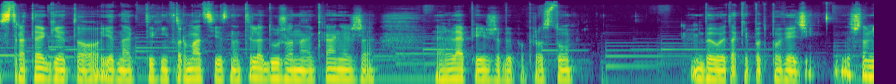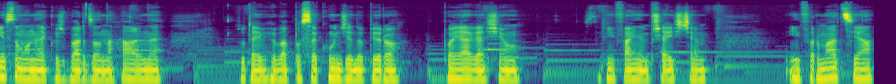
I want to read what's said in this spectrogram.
strategie, to jednak tych informacji jest na tyle dużo na ekranie, że lepiej, żeby po prostu były takie podpowiedzi. Zresztą nie są one jakoś bardzo nachalne. Tutaj chyba po sekundzie dopiero pojawia się z takim fajnym przejściem informacja.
